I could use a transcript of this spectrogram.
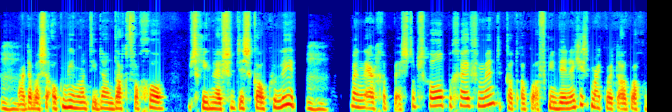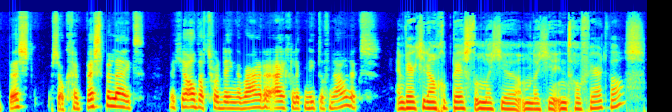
Mhm, Maar er was ook niemand die dan dacht van, goh, misschien heeft ze dyscalculie. mhm. Ik ben erg gepest op school op een gegeven moment. Ik had ook wel vriendinnetjes, maar ik werd ook wel gepest. Er was ook geen pestbeleid. Weet je, al dat soort dingen waren er eigenlijk niet of nauwelijks. En werd je dan gepest omdat je, omdat je introvert was?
